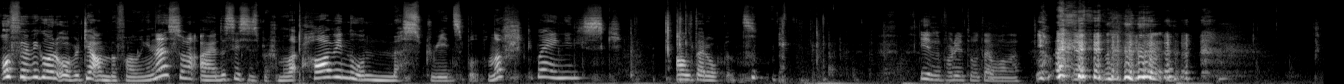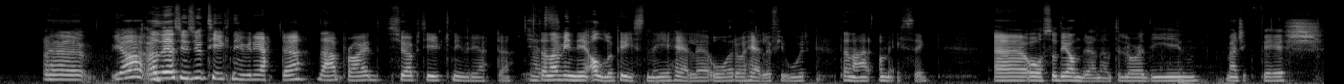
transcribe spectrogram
og før vi går over til anbefalingene, så er det siste spørsmålet Har vi noen must reads både på norsk og på engelsk? Alt er åpent. Innenfor de to temaene. Eh, ja, altså jeg syns jo Ti kniver i hjertet. Det er pride. Kjøp Ti kniver i hjertet. Yes. Den har vunnet alle prisene i hele år og hele fjor. Den er amazing. Eh, og også de andre jeg nevnte. Laura Dean, Magic Fish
